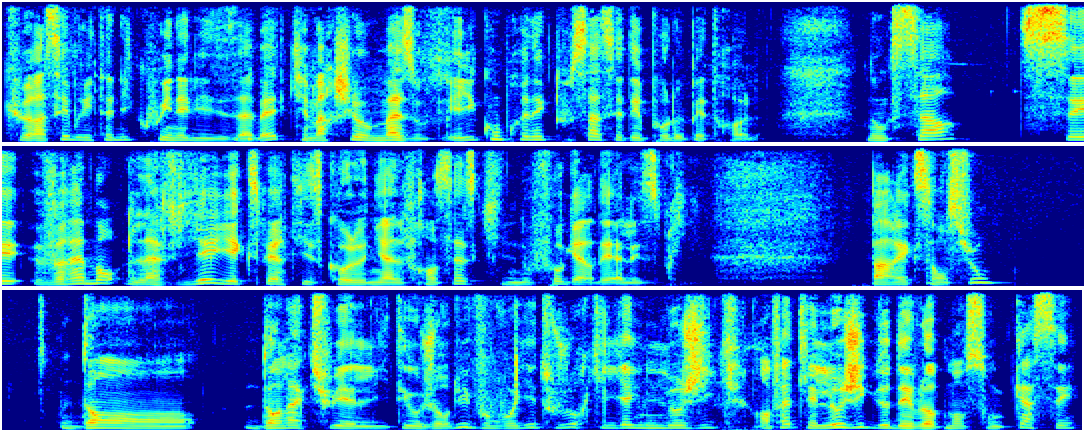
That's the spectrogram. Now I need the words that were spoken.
cuirassé britannique Queen Elizabeth qui marchait au mazout. Et il comprenait que tout ça, c'était pour le pétrole. Donc ça, c'est vraiment la vieille expertise coloniale française qu'il nous faut garder à l'esprit. Par extension, dans, dans l'actualité aujourd'hui, vous voyez toujours qu'il y a une logique. En fait, les logiques de développement sont cassées.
